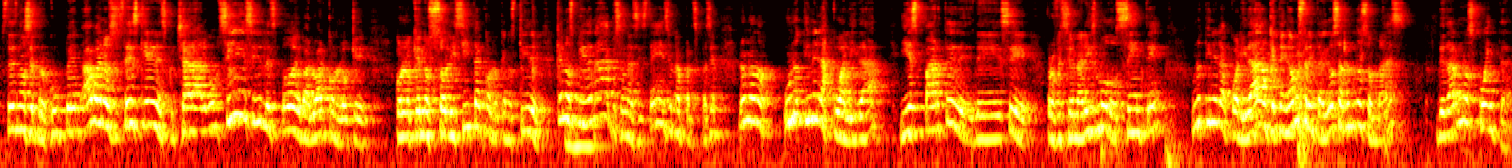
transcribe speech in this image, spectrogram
ustedes no se preocupen. Ah, bueno, si ustedes quieren escuchar algo, sí, sí, les puedo evaluar con lo que con lo que nos solicitan, con lo que nos piden. ¿Qué nos piden? Ah, pues una asistencia, una participación. No, no, no. Uno tiene la cualidad y es parte de, ese profesionalismo docente. Uno tiene la cualidad, aunque tengamos 32 alumnos o más, de darnos cuenta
